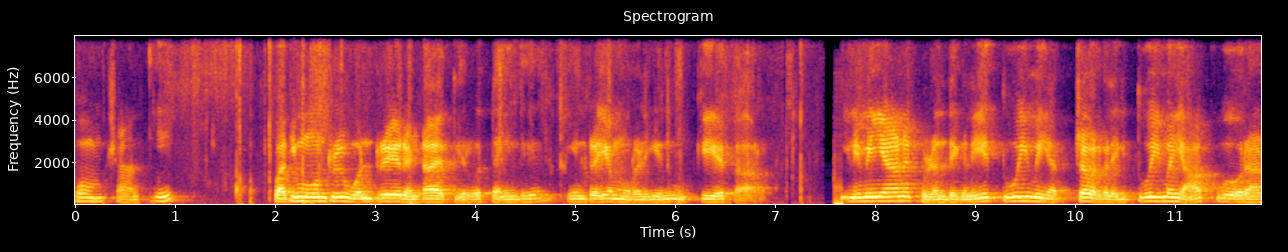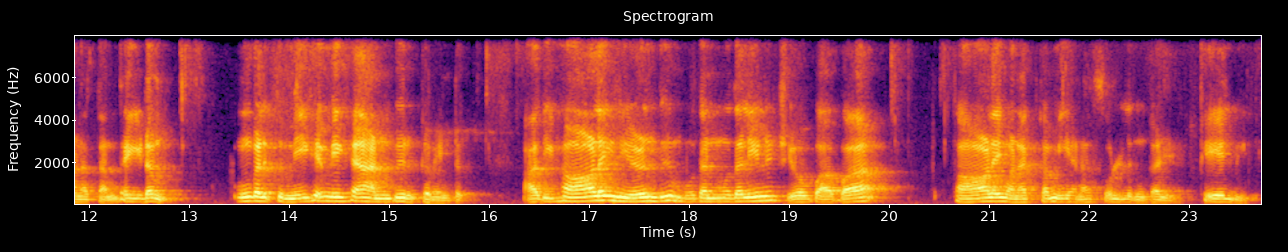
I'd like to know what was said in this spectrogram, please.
ஓம் சாந்தி. பதிமூன்று ஒன்று ரெண்டாயிரத்தி இருபத்தைந்து இன்றைய முரளியின் முக்கிய காரம். இனிமையான குழந்தைகளே தூய்மையற்றவர்களை தூய்மை ஆக்குவோரான தந்தையிடம் உங்களுக்கு மிக மிக அன்பு இருக்க வேண்டும். அதிகாலையில் எழுந்து முதன் முதலில் சிவபாபா காலை வணக்கம் என சொல்லுங்கள். கேள்வி.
